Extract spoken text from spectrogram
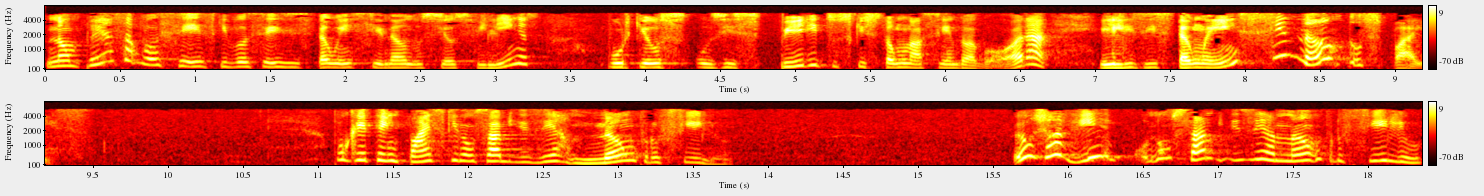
Não pensa vocês que vocês estão ensinando seus filhinhos porque os, os espíritos que estão nascendo agora, eles estão ensinando os pais. Porque tem pais que não sabem dizer não para o filho. Eu já vi, não sabe dizer não para o filho.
